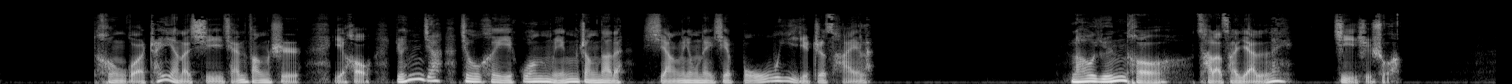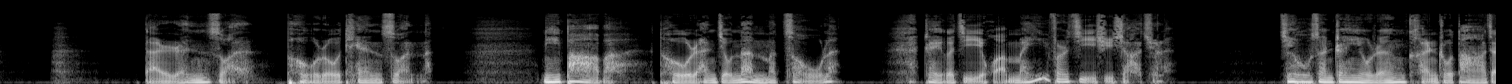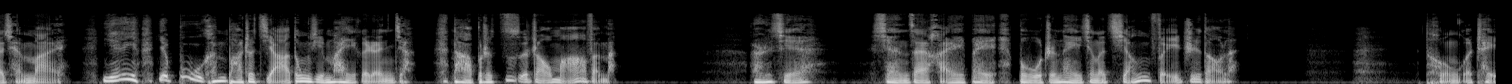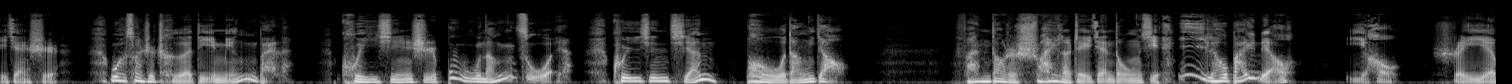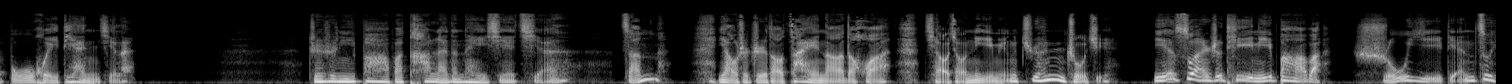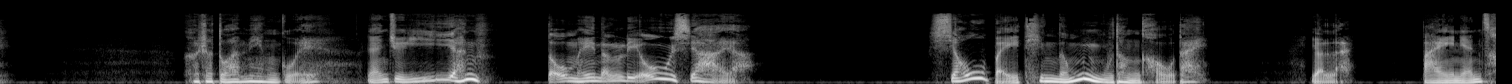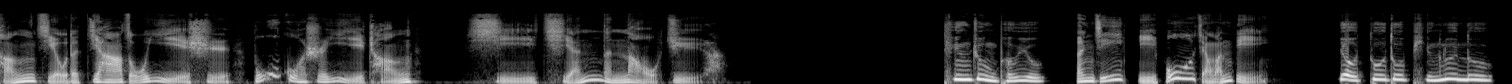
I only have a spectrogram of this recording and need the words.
通过这样的洗钱方式，以后云家就可以光明正大的享用那些不义之财了。老云头擦了擦眼泪，继续说：“但人算不如天算呢，你爸爸。”突然就那么走了，这个计划没法继续下去了。就算真有人肯出大价钱买，爷爷也不肯把这假东西卖给人家，那不是自找麻烦吗？而且，现在还被不知内情的抢匪知道了。通过这件事，我算是彻底明白了。亏心事不能做呀，亏心钱不能要。反倒是摔了这件东西，一了百了，以后谁也不会惦记了。只是你爸爸贪来的那些钱，咱们要是知道在哪的话，悄悄匿名捐出去，也算是替你爸爸赎一点罪。可这短命鬼。连句遗言都没能留下呀！小北听得目瞪口呆。原来，百年藏酒的家族义事不过是一场洗钱的闹剧啊！听众朋友，本集已播讲完毕，要多多评论哦。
